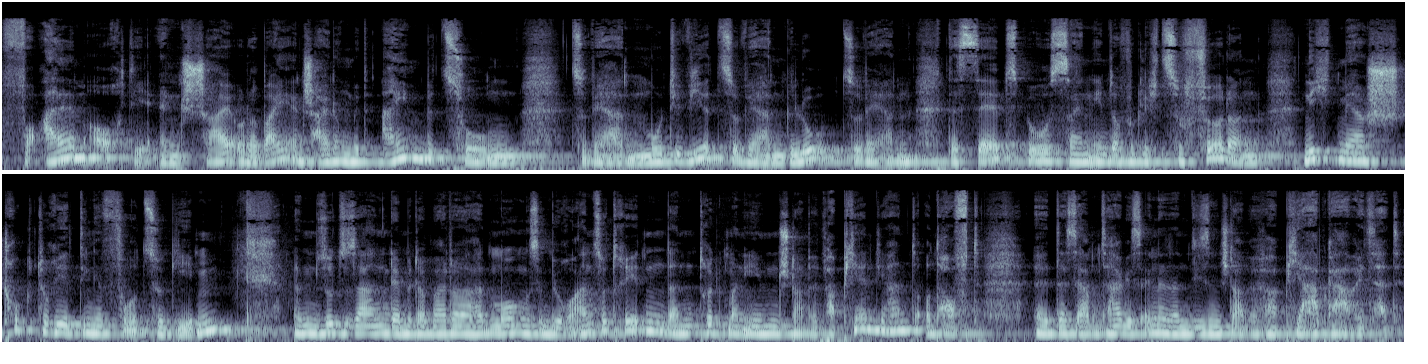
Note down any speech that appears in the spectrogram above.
vor allem auch die Entscheidung oder bei Entscheidungen mit einbezogen zu werden, motiviert zu werden, gelobt zu werden, das Selbstbewusstsein eben auch wirklich zu fördern, nicht mehr strukturiert Dinge vorzugeben. Ähm, sozusagen der Mitarbeiter hat morgens im Büro anzutreten, dann drückt man ihm einen Stapel Papier in die Hand und hofft, äh, dass er am Tagesende dann diesen Stapel Papier abgearbeitet hat.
